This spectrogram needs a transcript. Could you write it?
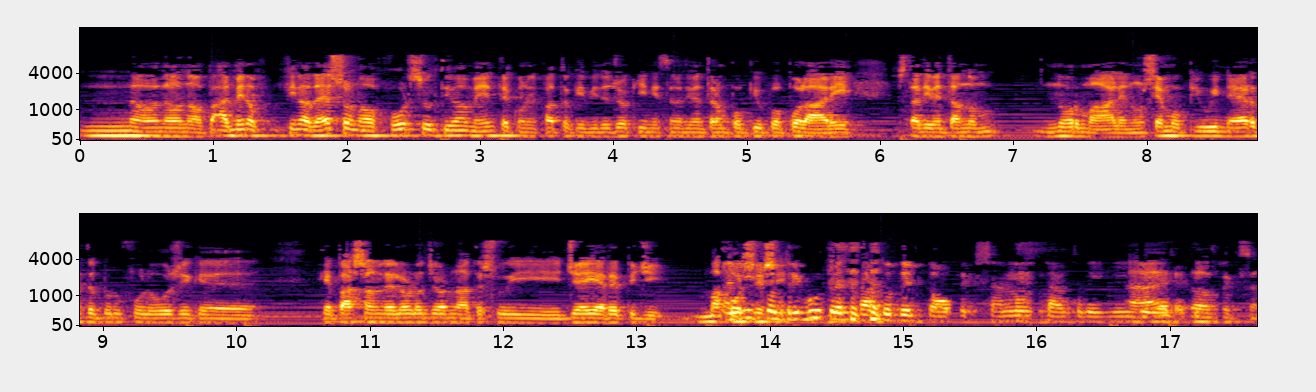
No, no, no, almeno fino adesso no, forse ultimamente con il fatto che i videogiochi iniziano a diventare un po' più popolari sta diventando normale, non siamo più i nerd brufolosi che che passano le loro giornate sui JRPG. Ma forse il contributo sì. è stato del Topex, non tanto dei ah, Topex.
